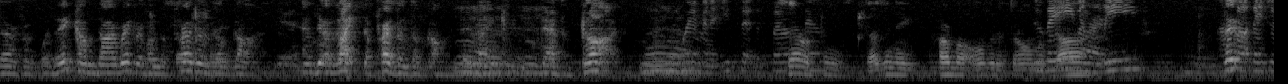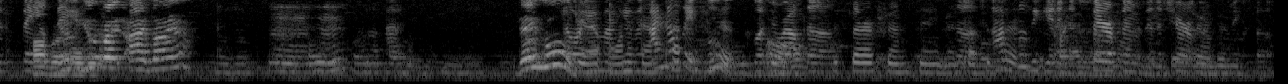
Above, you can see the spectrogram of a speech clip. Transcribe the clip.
seraphim, well, they come directly from the presence of God. And they're like the presence of God. They're mm-hmm. like, that's God. Mm-hmm. Wait a minute, you said the seraphim? Seraphim, doesn't they hover over the throne Do of they God? even leave? I They- thought they just stay up there. You, you read Isaiah? They move. Or Yeah, am I one of them I know they touches move, you. but Oh. throughout The the, seraphim came and the, touched I her. could be getting the seraphims and the cherubims mixed up.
